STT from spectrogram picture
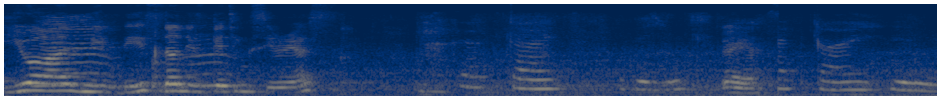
you all need this. Don is getting serious. Guy, Yeah. guy, the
